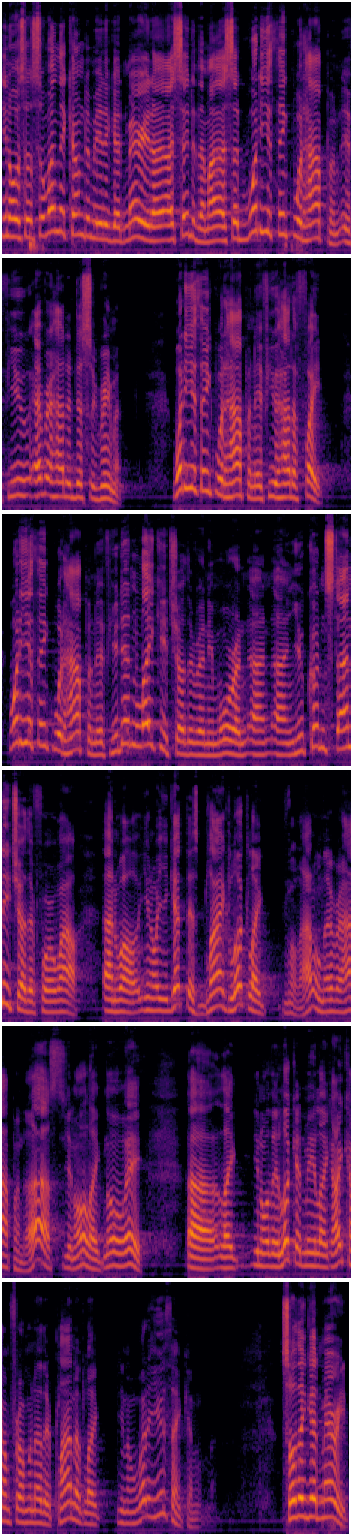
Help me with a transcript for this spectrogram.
you know, so, so when they come to me to get married, I, I say to them, I, I said, what do you think would happen if you ever had a disagreement? What do you think would happen if you had a fight? What do you think would happen if you didn't like each other anymore and, and, and you couldn't stand each other for a while? And well, you know, you get this blank look like, well, that'll never happen to us, you know, like, no way. Uh, like, you know, they look at me like I come from another planet, like, you know, what are you thinking? So they get married.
